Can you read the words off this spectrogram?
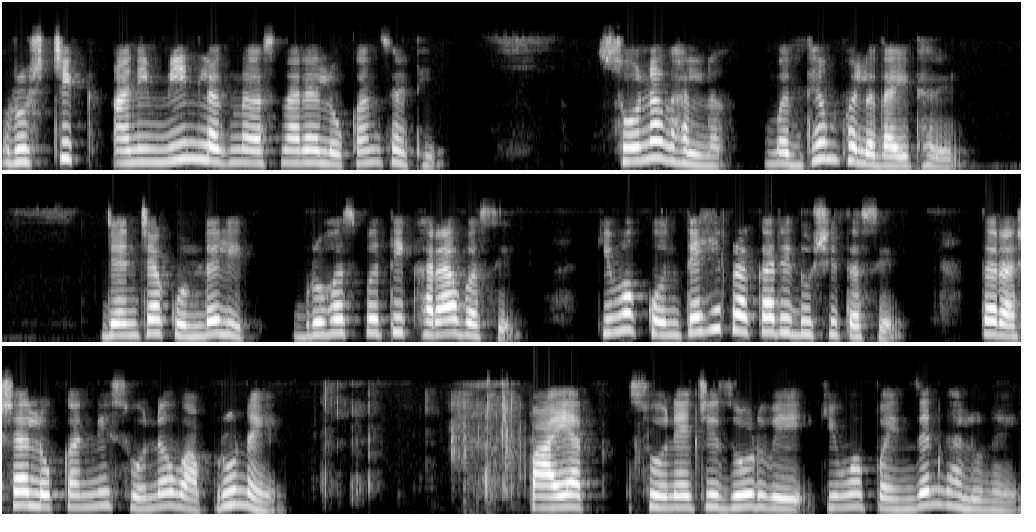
वृश्चिक आणि मीन लग्न असणाऱ्या लोकांसाठी सोनं घालणं मध्यम फलदायी ठरेल. ज्यांच्या कुंडलीत बृहस्पती खराब असेल किंवा कोणत्याही प्रकारे दूषित असेल तर अशा लोकांनी सोनं वापरू नये. पायात सोन्याचे जोडवे किंवा पैंजण घालू नये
